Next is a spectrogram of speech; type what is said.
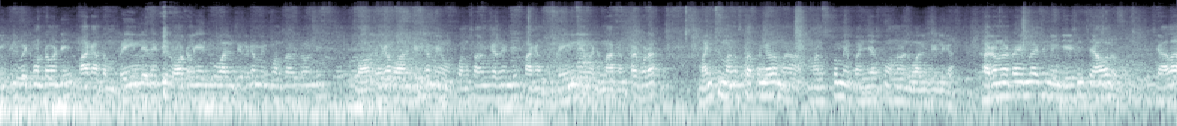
లింకులు పెట్టుకుంటామండి. మాకు అంత బ్రెయిన్ లేదండి. లోకల్గా ఎందుకు వాలంటీర్గా మేము కొనసాగుతామండి? లోకల్గా వాలంటీర్గా మేము కొనసాగం కదండి. మాకు అంత బ్రెయిన్ లేవండి. మాకంతా కూడా మంచి మనస్తత్వం గల మా మనసుతో మేము పనిచేస్తూ ఉన్నామండి వాలంటీర్లుగా. కరోనా టైంలో అయితే మేము చేసిన సేవలు చాలా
